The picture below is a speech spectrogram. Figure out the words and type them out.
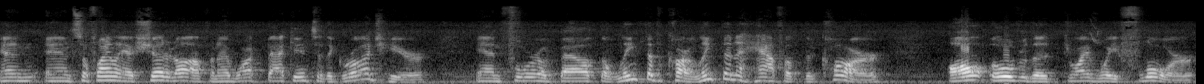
And, and so finally I shut it off and I walked back into the garage here and for about the length of a car, length and a half of the car, all over the driveway floor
